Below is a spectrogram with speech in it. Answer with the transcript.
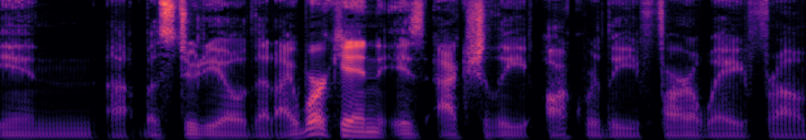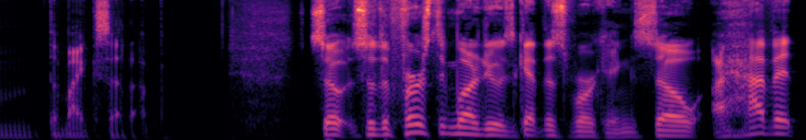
in uh, the studio that I work in is actually awkwardly far away from the mic setup. So, so the first thing we want to do is get this working. So I have it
